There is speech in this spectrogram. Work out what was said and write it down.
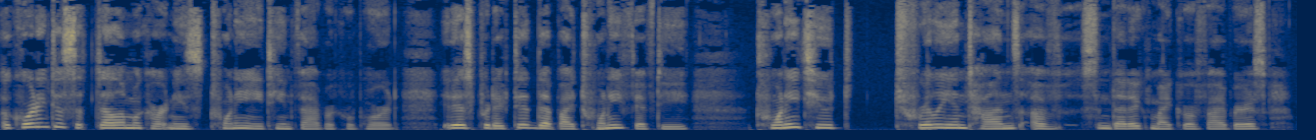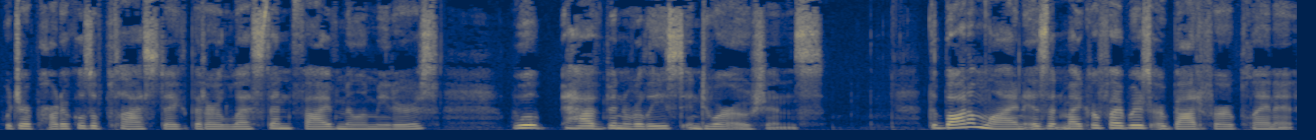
According to Stella McCartney's 2018 fabric report, it is predicted that by 2050, 22 trillion tons of synthetic microfibers, which are particles of plastic that are less than 5 millimeters, will have been released into our oceans. The bottom line is that microfibers are bad for our planet,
